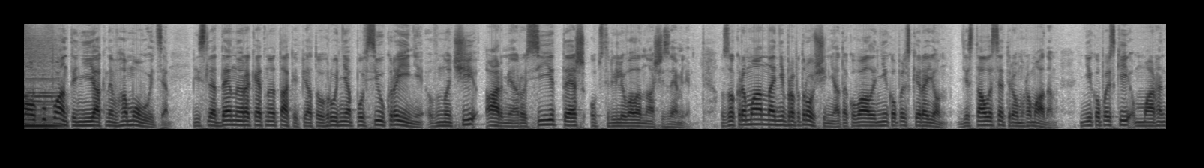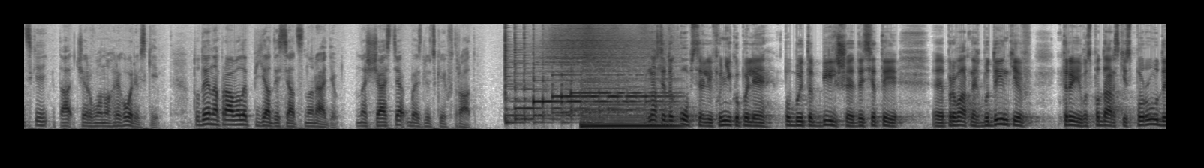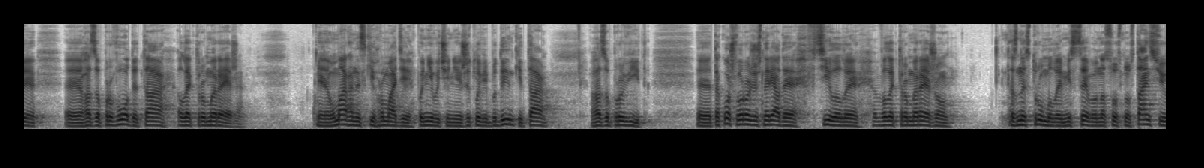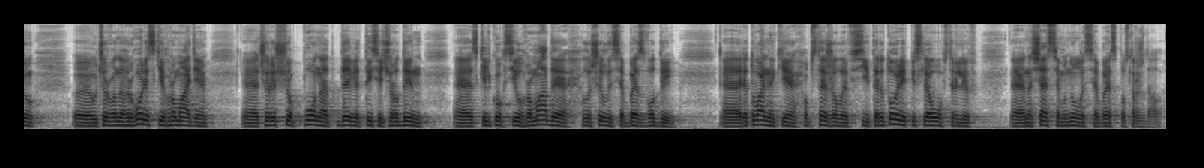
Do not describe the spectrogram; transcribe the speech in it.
А окупанти ніяк не вгамовуються. Після денної ракетної атаки 5 грудня по всій Україні вночі армія Росії теж обстрілювала наші землі. Зокрема, на Дніпропетровщині атакували Нікопольський район. Дісталося трьом громадам: Нікопольський, Марганський та Червоногригорівський. Туди направили 50 снарядів. На щастя, без людських втрат. Внаслідок обстрілів у Нікополі побито більше 10 е, приватних будинків, три господарські споруди, е, газопроводи та електромережі. Е, У Марганецькій громаді понівечені житлові будинки та газопровід. Е, Також ворожі снаряди вцілили в електромережу та знеструмили місцеву насосну станцію у Червоногригорівській громаді, через що понад 9 тисяч родин з кількох сіл громади лишилися без води. Е, Рятувальники обстежили всі території після обстрілів. Е, На щастя, минулося без постраждалих.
